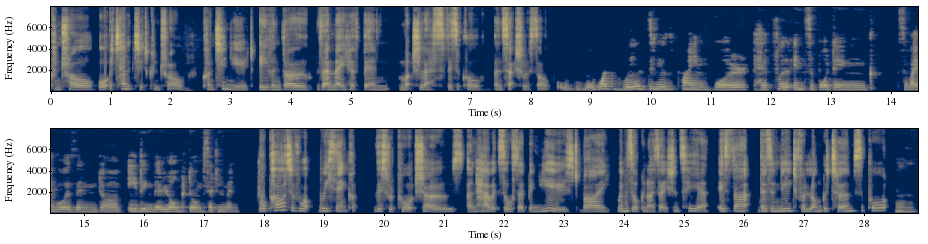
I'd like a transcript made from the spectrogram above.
control or attempted control continued, even though there may have been much less physical and sexual assault. What ways did you find were helpful in supporting survivors and uh, aiding their long term settlement? Well, part of what we think this report shows and how it's also been used by women's organisations here is that there's a need for longer term support. Mm.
